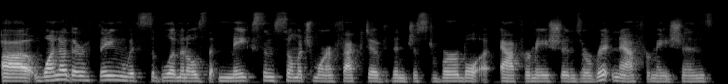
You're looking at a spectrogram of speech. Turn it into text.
uh, one other thing with subliminals that makes them so much more effective than just verbal affirmations or written affirmations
